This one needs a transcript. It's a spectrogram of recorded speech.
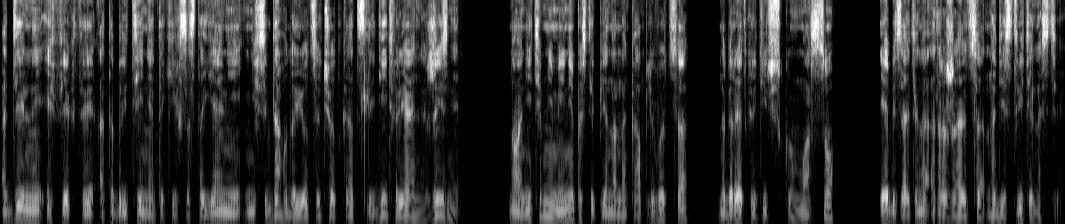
Отдельные эффекты от обретения таких состояний не всегда удается четко отследить в реальной жизни, но они тем не менее постепенно накапливаются, набирают критическую массу и обязательно отражаются на действительности.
